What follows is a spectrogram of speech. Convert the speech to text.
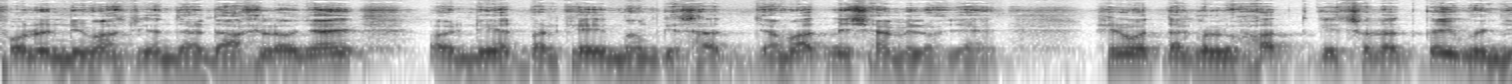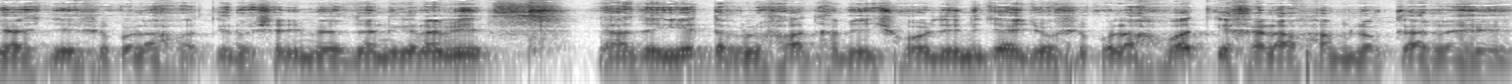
فوراً نماز کے اندر داخل ہو جائیں اور نیت پڑھ کے امام کے ساتھ جماعت میں شامل ہو جائیں۔ پھر وہ تکلفات کی صورت کوئی گنجائش نہیں فق الحوت کی روشنی میں زین گرامی، لہٰذا یہ تکلفات ہمیں چھوڑ دینی چاہیے جو فق الحوت کے خلاف ہم لوگ کر رہے ہیں،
